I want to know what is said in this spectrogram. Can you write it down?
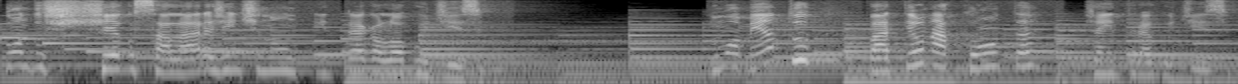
quando chega o salário a gente não entrega logo o dízimo? No momento, bateu na conta, já entrega o dízimo.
